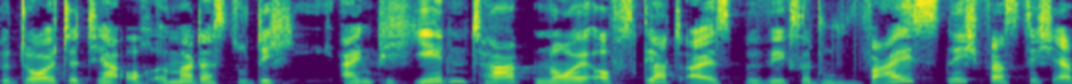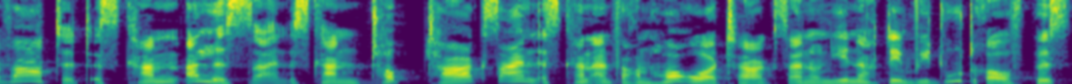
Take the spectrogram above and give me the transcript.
bedeutet ja auch immer, dass du dich eigentlich jeden Tag neu aufs Glatteis bewegst. Also Du weißt nicht, was dich erwartet. Es kann alles sein. Es kann ein Top-Tag sein, es kann einfach ein Horrortag sein und je nachdem, wie du drauf bist.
